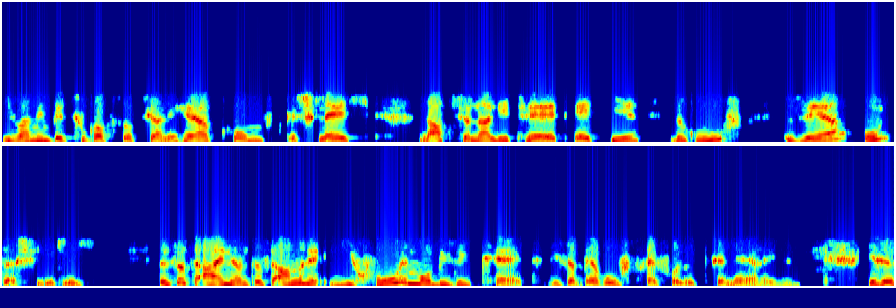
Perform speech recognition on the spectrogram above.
Die waren in Bezug auf soziale Herkunft, Geschlecht, Nationalität, Ethnie, Beruf sehr unterschiedlich. Das ist das eine. Und das andere, die hohe Mobilität dieser Berufsrevolutionärinnen, ihre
